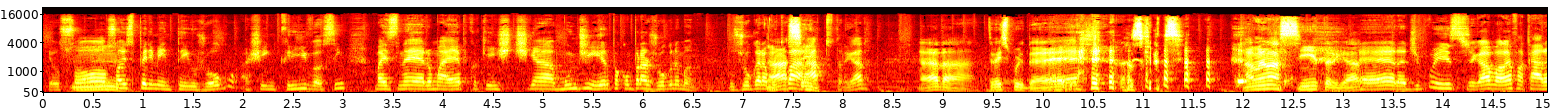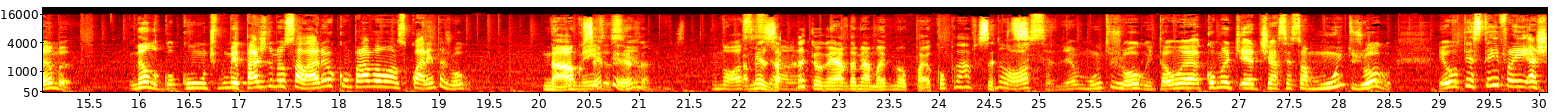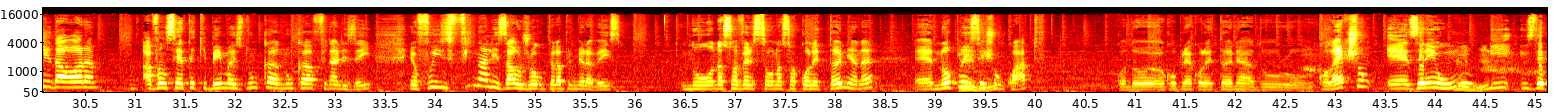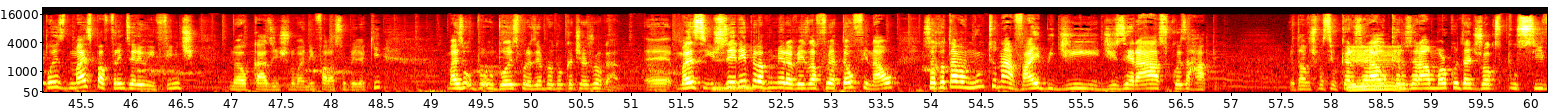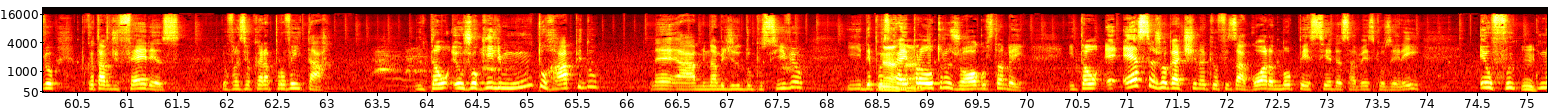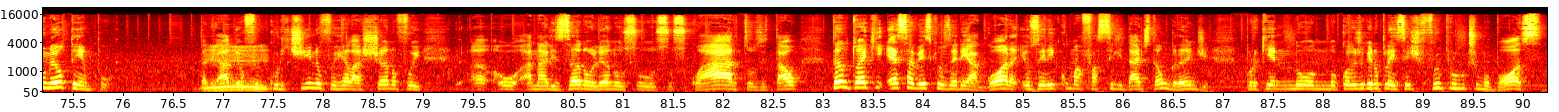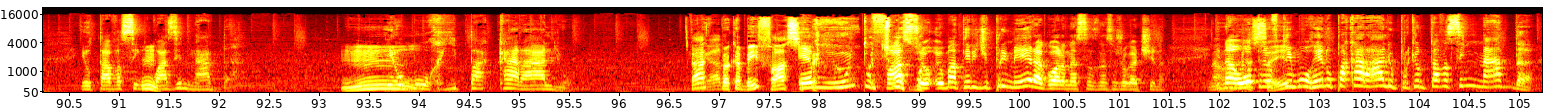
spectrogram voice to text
Eu só, Hum. só experimentei o jogo, achei incrível assim, mas né, era uma época que a gente tinha muito dinheiro pra comprar jogo, né, mano? O jogo era muito Ah, sim. barato, tá ligado? Era 3x10. As coisas assim. Não, mas assim, tá ligado? É, Era tipo isso, chegava lá e falava, caramba. Não, com, tipo metade do meu salário eu comprava umas 40 jogos. Não, por com mês, certeza. assim, Nossa a mesada que eu ganhava da minha mãe e do meu pai, eu comprava. certo? Nossa, é muito jogo. Então, é, como eu tinha acesso a muito jogo, Eu testei, falei, achei da hora, avancei até que bem, mas nunca, nunca finalizei. Eu fui finalizar o jogo pela primeira vez no, na sua versão, na sua coletânea, né? É, no PlayStation uhum. 4. Quando eu comprei a coletânea do Collection, é, zerei o 1 uhum. e, depois, mais pra frente, zerei o Infinity. Não é o caso, a gente não vai nem falar sobre ele aqui. Mas o 2, por exemplo, eu nunca tinha jogado. É, mas assim, zerei pela primeira vez, lá fui até o final. Só que eu tava muito na vibe de, de zerar as coisas rápido. Eu tava tipo assim, eu quero, zerar, eu quero zerar a maior quantidade de jogos possível, porque eu tava de férias. Eu falei assim, eu quero aproveitar. Então eu joguei ele muito rápido, né, na medida do possível, e depois uhum. caí para outros jogos também. Então, é, essa jogatina que eu fiz agora no PC dessa vez que eu zerei, eu fui hum. no meu tempo. Tá ligado? Hum. Eu fui hum. curtindo, fui relaxando, fui uh, uh, analisando, olhando os, os, os, quartos e tal. Tanto é que essa vez que eu zerei agora, eu zerei com uma facilidade tão grande. Porque no, no quando eu joguei no PlayStation, fui pro último boss, eu tava sem hum. quase nada. Hum. Eu morri pra caralho. Tá ah, pior que é bem fácil. É muito fácil. Eu, eu, matei ele de primeira agora nessa, nessa jogatina. Não, e na outra eu fiquei aí... morrendo pra caralho, porque eu tava sem nada.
